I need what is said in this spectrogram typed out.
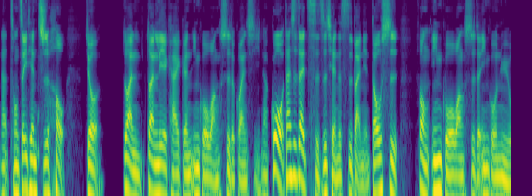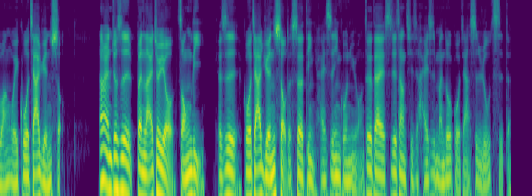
那从这一天之后就断断裂开跟英国王室的关系。那过，但是在此之前的四百年都是奉英国王室的英国女王为国家元首。当然，就是本来就有总理，可是国家元首的设定还是英国女王。这个在世界上其实还是蛮多国家是如此的。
